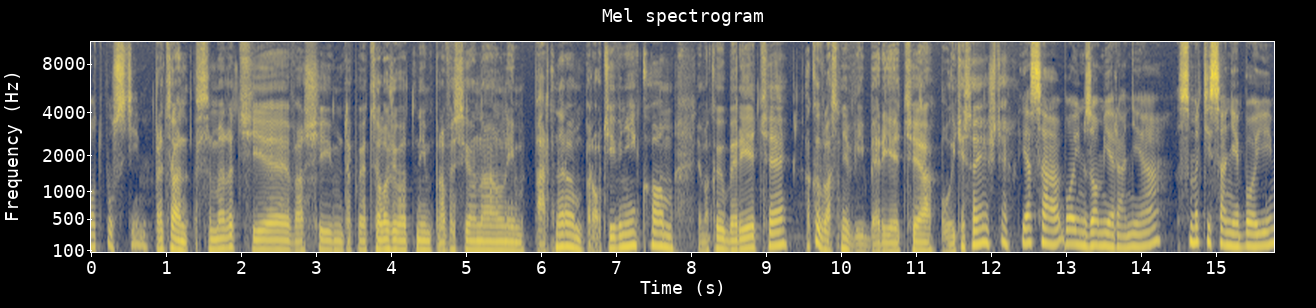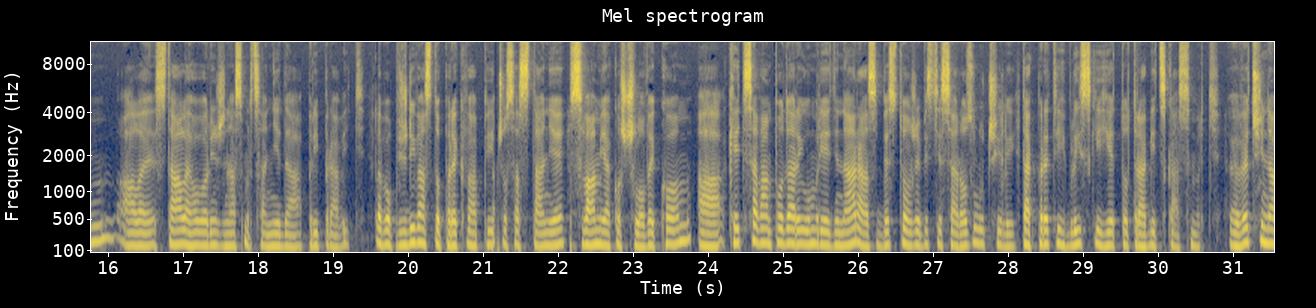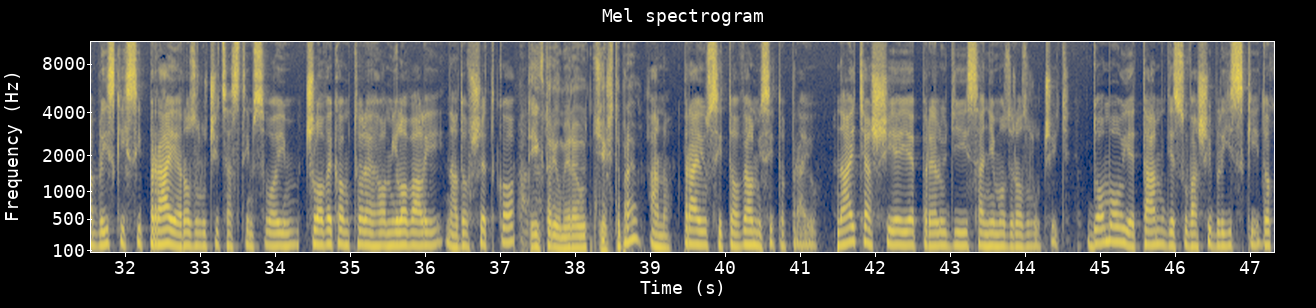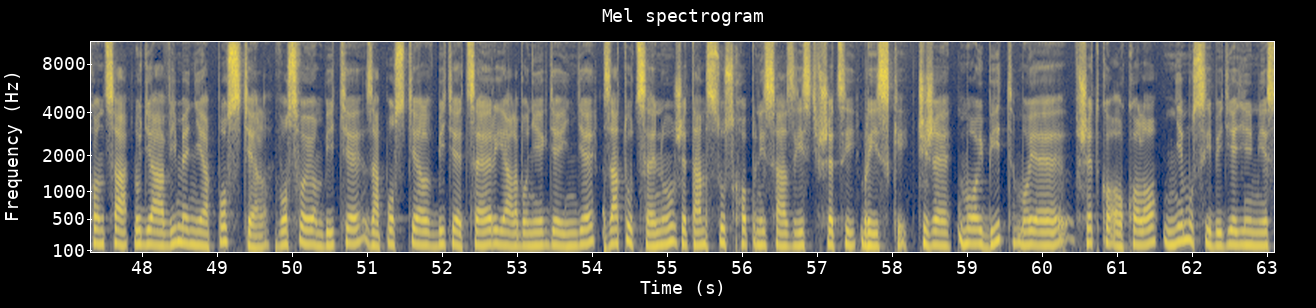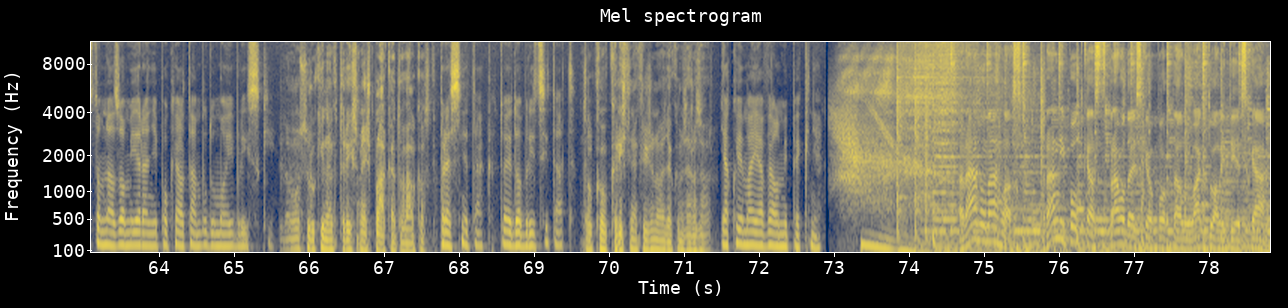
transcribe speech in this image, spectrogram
odpustím. Predsa len smrť je vašim takové celoživotným profesionálnym partnerom, protivníkom? Viem, ako ju beriete? Ako vlastne vyberiete a bojíte sa ešte? Ja sa bojím zomierania Smrti sa nebojím, ale stále hovorím, že na smrť sa nedá pripraviť. Lebo vždy vás to prekvapí, čo sa stane s vami ako s človekom a keď sa vám podarí umrieť naraz bez toho, že by ste sa rozlúčili, tak pre tých blízkych je to tragická smrť. Väčšina blízkych si praje rozlúčiť sa s tým svojim človekom, ktorého milovali nadovšetko. A tí, ktorí umierajú, tiež to prajú? Áno, prajú si to, veľmi si to prajú. Najťažšie je pre ľudí sa nemôcť rozlúčiť domov je tam, kde sú vaši blízki. Dokonca ľudia vymenia postel vo svojom byte za postel v byte céry alebo niekde inde za tú cenu, že tam sú schopní sa zísť všetci blízky. Čiže môj byt, moje všetko okolo nemusí byť jediným miestom na zomieranie, pokiaľ tam budú moji blízky. Domov sú ruky, na ktorých smieš plakať, to Valkovské. Presne tak. To je dobrý citát. Toľko Kristina Križenová, ďakujem za rozhovor. Ďakujem aj ja veľmi pekne. Ráno na hlas. Ranný podcast z pravodajského portálu Aktuality.sk.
